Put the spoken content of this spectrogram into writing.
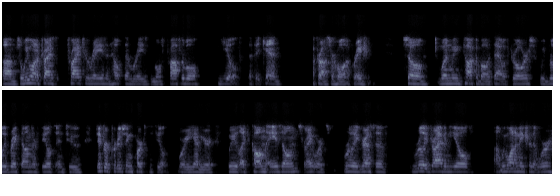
Um, so we want to try try to raise and help them raise the most profitable yield that they can across their whole operation. So when we talk about that with growers, we really break down their fields into different producing parts of the field where you have your, we like to call them the A zones, right? Where it's really aggressive, really driving yield. Um, we want to make sure that we're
